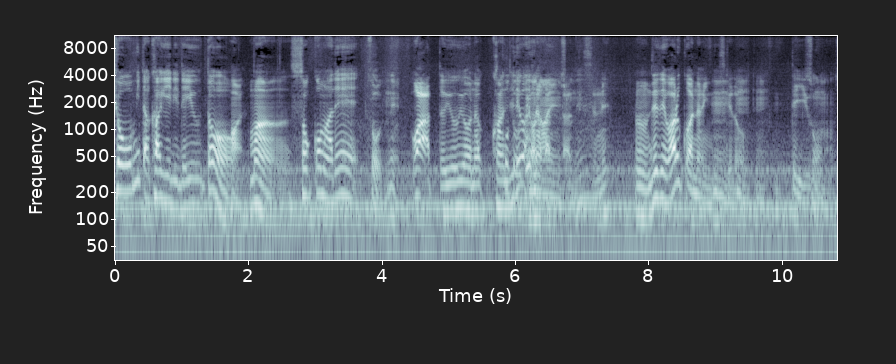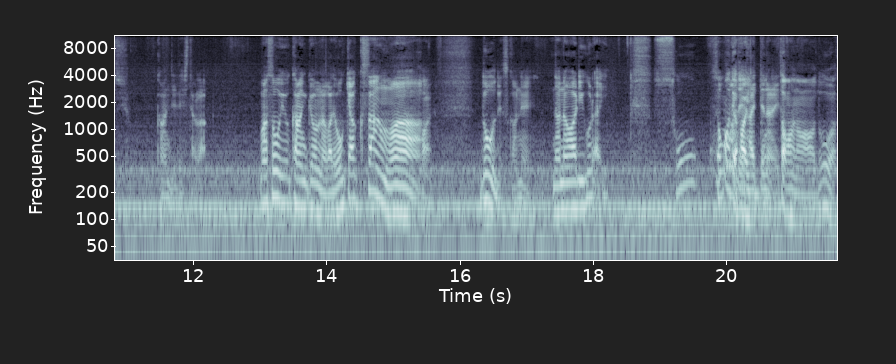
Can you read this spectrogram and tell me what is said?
今日見た限りで言うと、はい。まあそこまでそうね。わーっというような感じではなかったんですよね。うん、全然悪くはないんですけど、うんうんっていううんそうなんですよ。感じでしたが。まあそういう環境の中でお客さんははい。どうですかね？7割ぐらい？そそこまで入ってない。てったかなどうやっ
